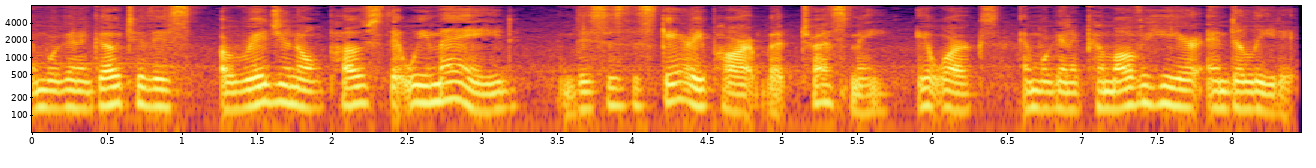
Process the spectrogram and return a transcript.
and we're going to go to this original post that we made this is the scary part but trust me it works and we're going to come over here and delete it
